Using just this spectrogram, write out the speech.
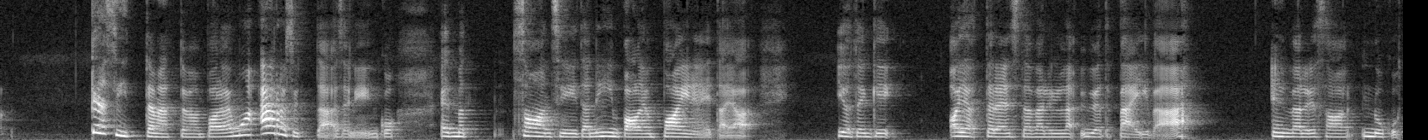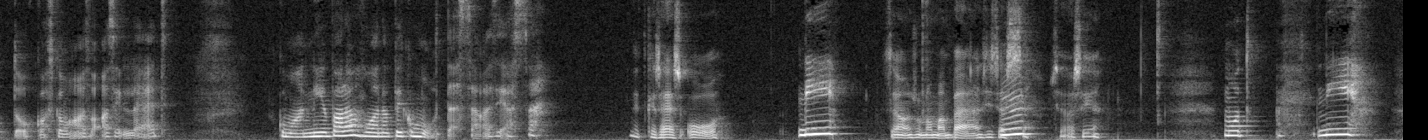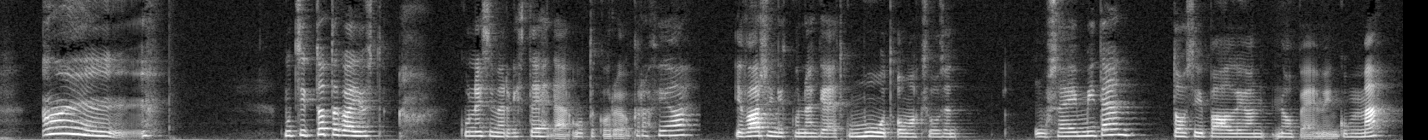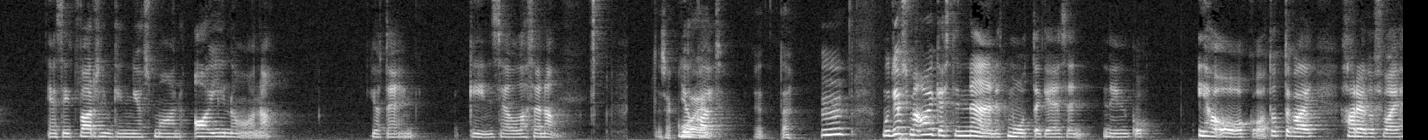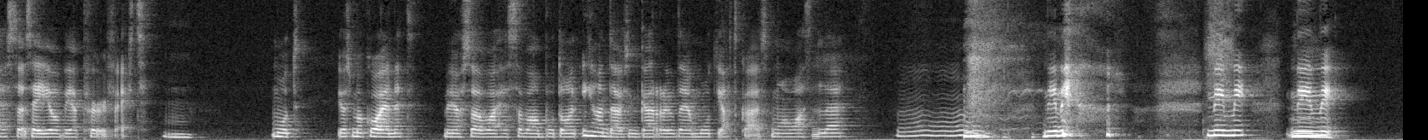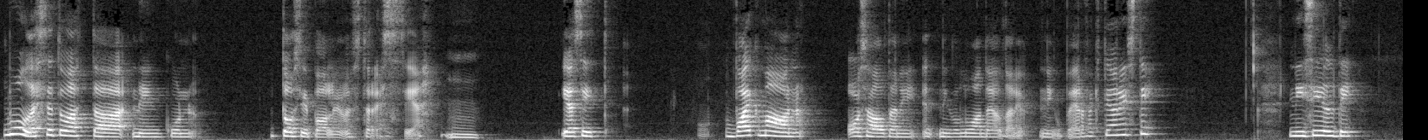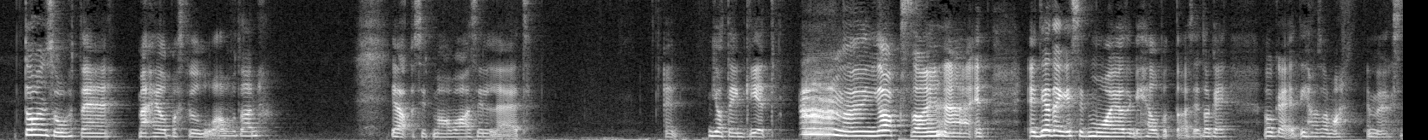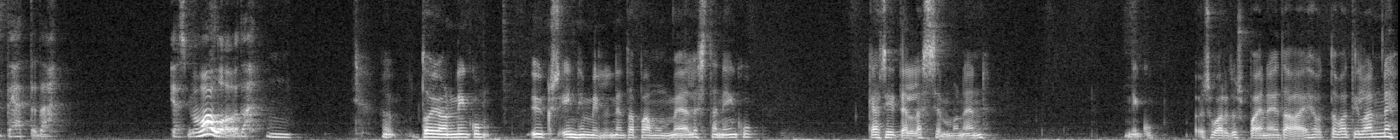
käsittämättömän paljon. Mua ärsyttää se, niinku, että mä saan siitä niin paljon paineita ja jotenkin ajattelen sitä välillä yötä päivää. En välillä saa nukuttua, koska mä oon vaan silleen, että kun mä oon niin paljon huonompi kuin muut tässä asiassa. Etkä sä edes oo. Niin, Se on sun oman pään sisässä mm. se asia. Mut, niin. Mm. Mut sit totta kai just, kun esimerkiksi tehdään uutta koreografiaa, ja varsinkin kun näkee, että kun muut omaksuu sen useimmiten tosi paljon nopeammin kuin mä, ja sit varsinkin jos mä oon ainoana jotenkin sellaisena Että sä Joka- koet, että Mm, mutta jos mä oikeasti näen, että muut tekee sen niin kuin, ihan ok, totta kai harjoitusvaiheessa se ei ole vielä perfect. mm, Mutta jos mä koen, että me jossain vaiheessa vaan putoan ihan täysin kärryltä ja muut jatkaa, ja mä oon vaan silleen... Mm, niin, niin, niin, niin, niin, niin, mulle se tuottaa niin kun, tosi paljon stressiä. mm, Ja sit, vaikka mä oon osaltani, niin kuin luonteeltani niin kuin perfektionisti, niin silti ton suhteen mä helposti luovutan. Ja sit mä oon vaan silleen, että et jotenkin, että mm, mä en jaksa enää. Että et jotenkin sit mua jotenkin helpottaa se, että okei, okei, että ihan sama, en mä jaksa tehdä tätä. Ja sit mä vaan luovutan. mm. No, toi on niinku yksi inhimillinen tapa mun mielestä niinku käsitellä semmoinen niinku suorituspaineita aiheuttava tilanne.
